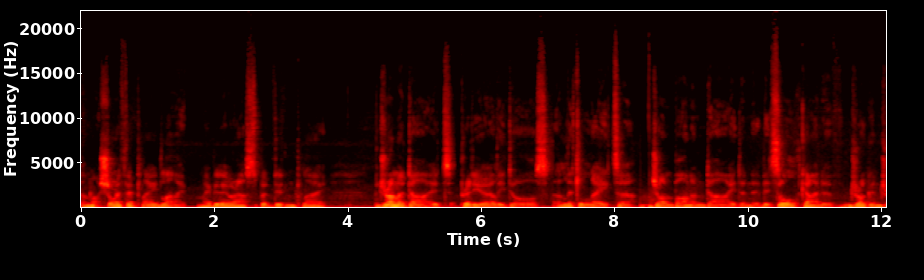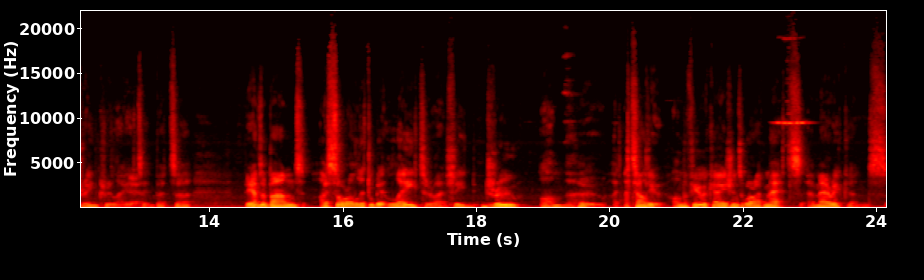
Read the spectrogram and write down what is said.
I'm not sure if they played live. Maybe they were asked but didn't play. The drummer died pretty early doors. A little later, John Bonham died, and it's all kind of drug and drink related. Yeah. But uh, the other band I saw a little bit later actually drew on The Who. I, I, tell you, on the few occasions where I've met Americans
